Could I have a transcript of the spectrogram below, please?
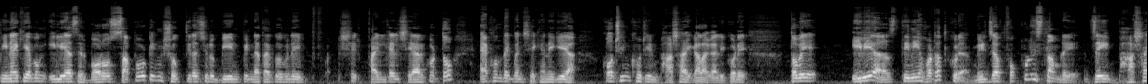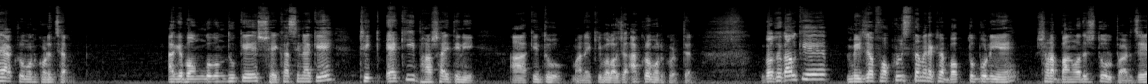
পিনাকি এবং ইলিয়াসের বড় সাপোর্টিং শক্তিরা ছিল বিএনপির নেতাকর্মীরা, এই ফাইল টাইল শেয়ার করতো। এখন দেখবেন সেখানে গিয়া কঠিন কঠিন ভাষায় গালাগালি করে। তবে ইলিয়াস, তিনি হঠাৎ করে মির্জা ফখরুল ইসলামরে যেই ভাষায় আক্রমণ করেছেন, আগে বঙ্গবন্ধুকে, শেখ হাসিনাকে, ঠিক একই ভাষায় তিনি কিন্তু মানে কি বলা যায়, আক্রমণ করতেন। গতকালকে মির্জা ফখরুল ইসলামের একটা বক্তব্য নিয়ে সারা বাংলাদেশ তোলপাড় যে,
